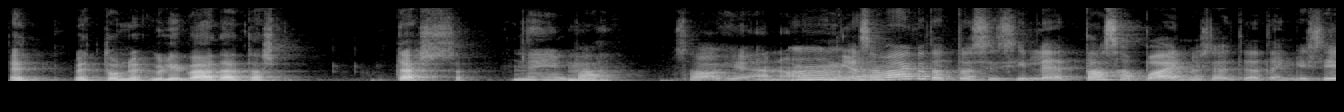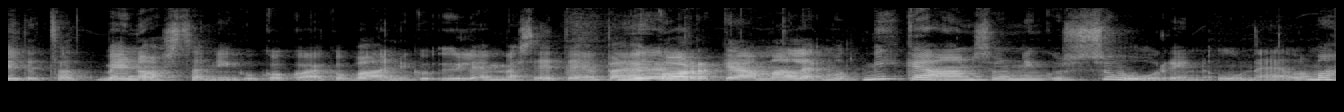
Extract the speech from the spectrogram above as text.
et, et on ylipäätään tässä. tässä. Niinpä. Mm. Se on hienoa. Mm, kyllä. ja se vaikuttaa tosi silleen tasapainoiselta jotenkin siltä, että sä oot menossa niin kuin koko ajan vaan niin kuin ylemmäs eteenpäin Jep. ja korkeammalle. Mutta mikä on sun niin kuin suurin unelma?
